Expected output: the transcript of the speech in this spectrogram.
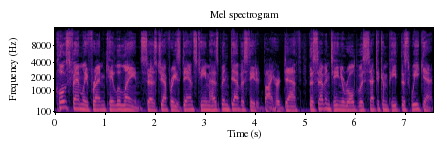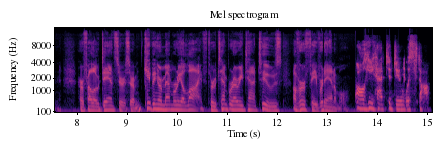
Close family friend Kayla Lane says Jeffrey's dance team has been devastated by her death. The 17 year old was set to compete this weekend. Her fellow dancers are keeping her memory alive through temporary tattoos of her favorite animal. All he had to do was stop.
